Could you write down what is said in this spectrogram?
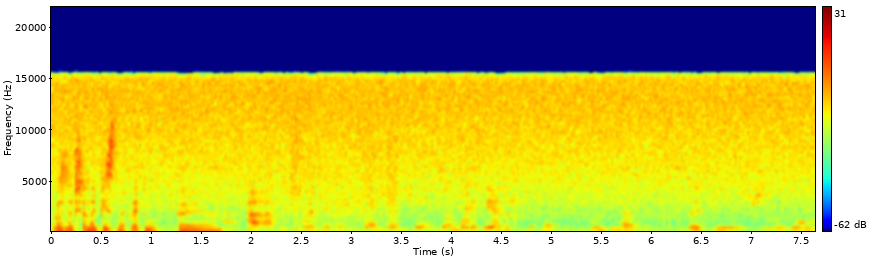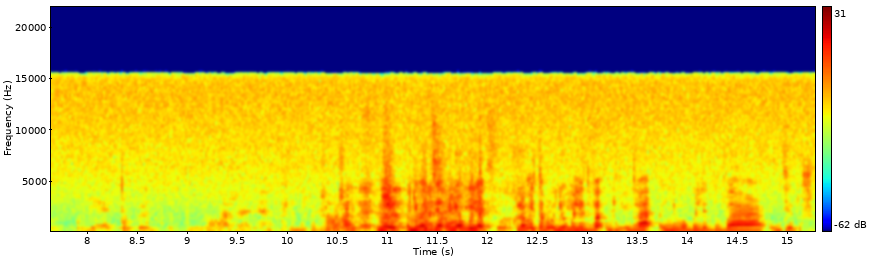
Просто все написано, поэтому... э, А, а почему это комментарий? Почему не за мой дедушка, то он взял бен Уважение. Нет, у него, де- у него были, кроме того, у него были два, два, у него были два дедушек.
